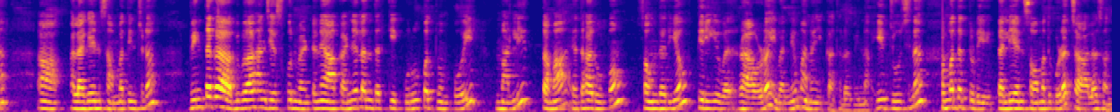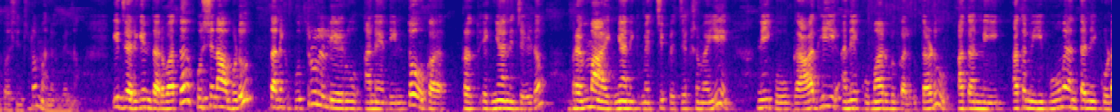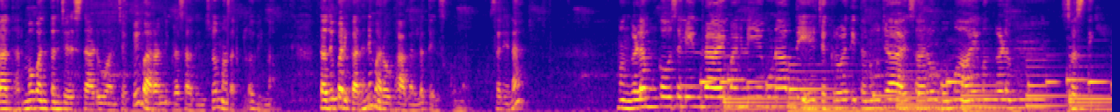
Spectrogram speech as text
అలాగే ఆయన సమ్మతించడం. వింతగా వివాహం చేసుకుని వెంటనే ఆ కన్యలందరికీ కురూపత్వం పోయి మళ్ళీ తమ యథారూపం సౌందర్యం తిరిగి రావడం ఇవన్నీ మనం ఈ కథలో విన్నాం. ఇది చూసిన సోమదత్తుడి తల్లి అయిన సోమతి కూడా చాలా సంతోషించడం మనం విన్నాం. ఇది జరిగిన తర్వాత కుశనాభుడు తనకి పుత్రులు లేరు అనే దీంతో ఒక యజ్ఞాన్ని చేయడం బ్రహ్మ ఆ యజ్ఞానికి మెచ్చి ప్రత్యక్షమయ్యి నీకు గాధి అనే కుమారుడు కలుగుతాడు అతన్ని అతను ఈ భూమి అంతని కూడా ధర్మవంతం చేస్తాడు అని చెప్పి వరాన్ని ప్రసాదించడం మన సర్కులో విన్నాం. తదుపరి కథని మరో భాగంలో తెలుసుకుందాం. సరేనా? మంగళం కౌశలేంద్రాయ మహనీయ గుణాబ్దే చక్రవర్తి తనూజాయ సార్వభౌమాయ మంగళం. స్వస్తి.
